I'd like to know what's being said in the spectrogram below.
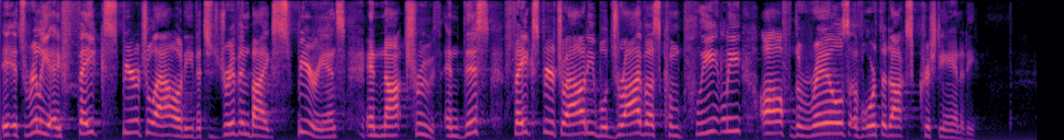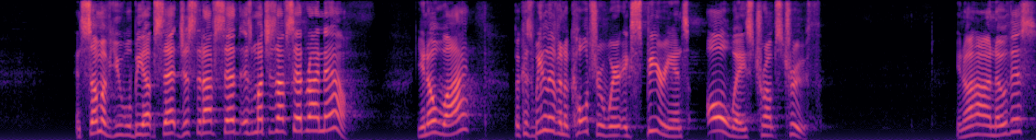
It's really a fake spirituality that's driven by experience and not truth. And this fake spirituality will drive us completely off the rails of Orthodox Christianity. And some of you will be upset just that I've said as much as I've said right now. You know why? Because we live in a culture where experience always trumps truth. You know how I know this?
